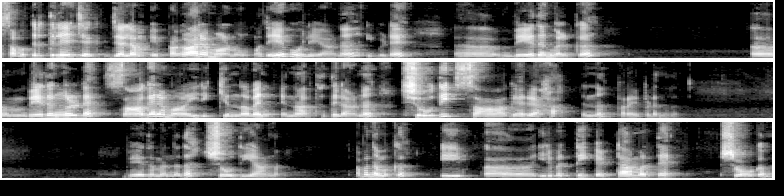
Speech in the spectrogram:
സമുദ്രത്തിലെ ജലം എപ്രകാരമാണോ അതേപോലെയാണ് ഇവിടെ വേദങ്ങൾക്ക് വേദങ്ങളുടെ സാഗരമായിരിക്കുന്നവൻ എന്ന അർത്ഥത്തിലാണ് ശ്രുതി സാഗരഹ എന്ന് പറയപ്പെടുന്നത്. വേദമെന്നത് ശ്രുതിയാണ്. അപ്പോൾ നമുക്ക് ഈ ഇരുപത്തി എട്ടാമത്തെ ശ്ലോകം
